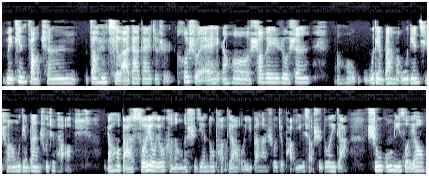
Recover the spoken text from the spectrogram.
每天早晨早晨起来大概就是喝水，然后稍微热身，然后五点半吧，五点起床，五点半出去跑，然后把所有有可能的时间都跑掉。我一般来说就跑一个小时多一点，十五公里左右。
